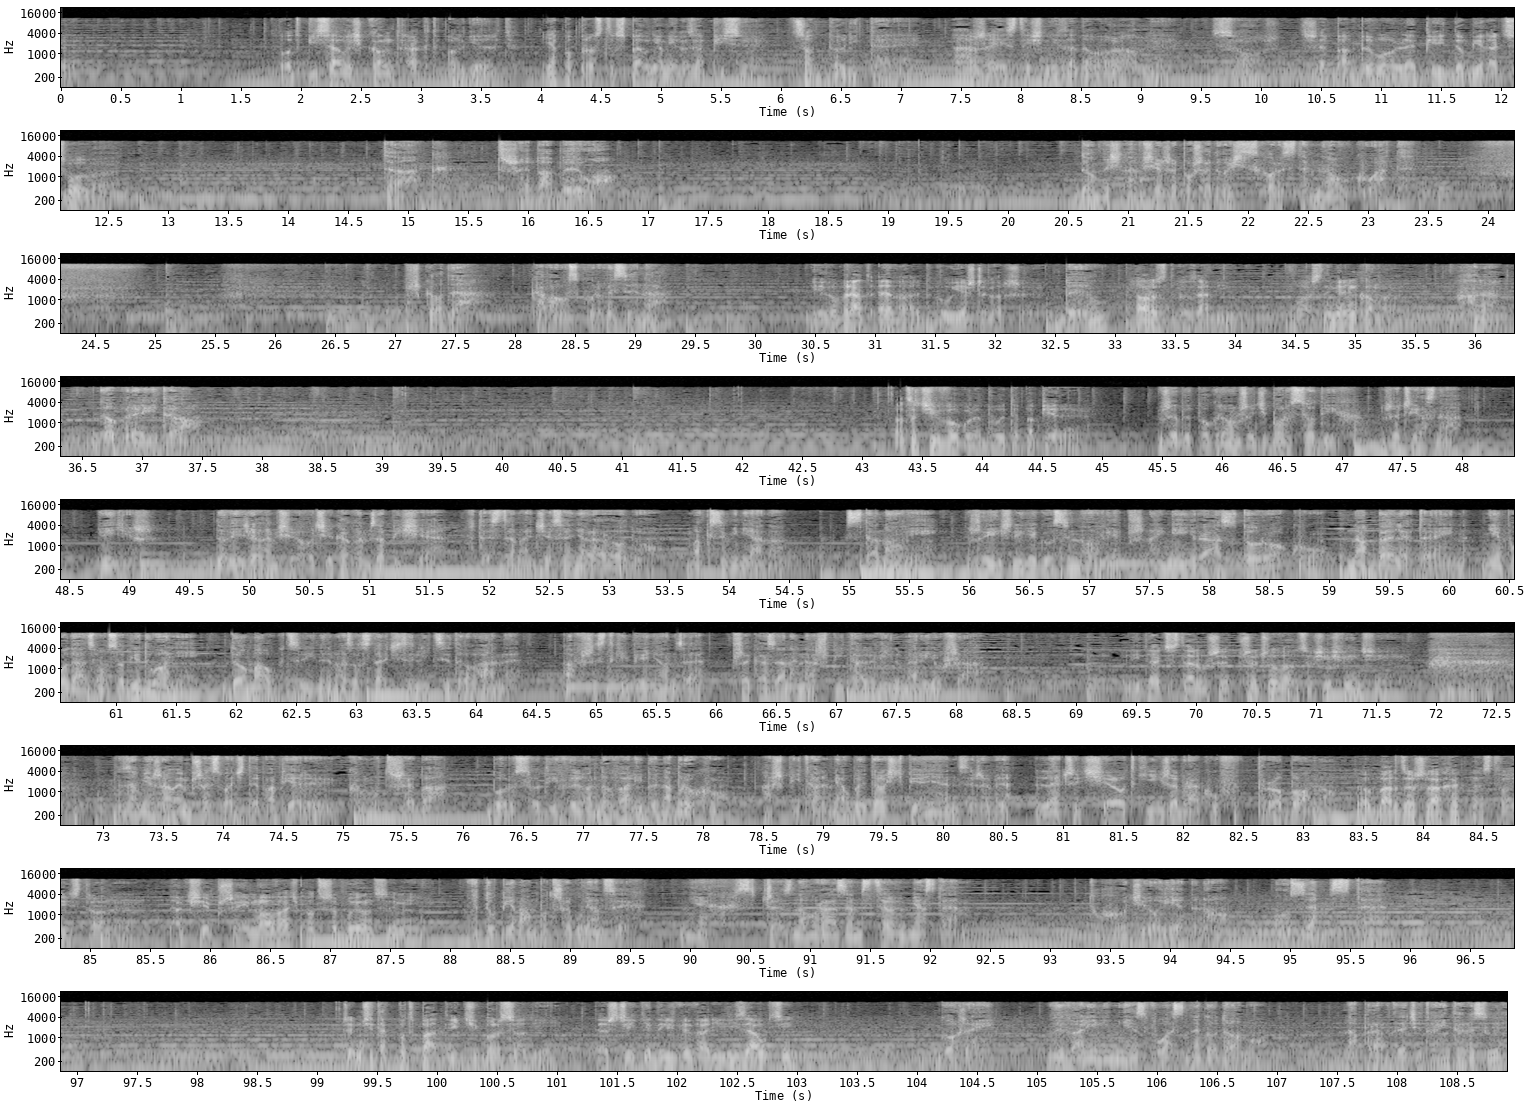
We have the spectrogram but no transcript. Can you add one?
Podpisałeś kontrakt, Olgierd. Ja po prostu spełniam jego zapisy. Co do litery. A że jesteś niezadowolony, cóż, trzeba było lepiej dobierać słowa. Tak, trzeba było. Domyślam się, że poszedłeś z Horstem na układ. Szkoda. Kawał skurwysyna. Jego brat Ewald był jeszcze gorszy. Był? Horst go zabił. Własnymi rękoma. Ha, dobre i to. Po co ci w ogóle były te papiery? żeby pogrążyć Borsodich, rzecz jasna. Widzisz, dowiedziałem się o ciekawym zapisie w testamencie seniora rodu, Maksymiliana. Stanowi, że jeśli jego synowie przynajmniej raz do roku na Beletein nie podadzą sobie dłoni, dom aukcyjny ma zostać zlicytowany, a wszystkie pieniądze przekazane na szpital Wilmeriusza. Widać, staruszek przeczuwał, co się święci. Zamierzałem przesłać te papiery komu trzeba. Borsodi wylądowaliby na bruku, a szpital miałby dość pieniędzy, żeby leczyć środki i żebraków pro bono. To bardzo szlachetne z twojej strony. Tak się przejmować potrzebującymi. W dupie mam potrzebujących. Niech strzezną razem z całym miastem. Tu chodzi o jedno, o zemstę. Czym ci tak podpadli ci Borsodi? Też cię kiedyś wywalili z aukcji? Gorzej, wywalili mnie z własnego domu. Naprawdę cię to interesuje?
